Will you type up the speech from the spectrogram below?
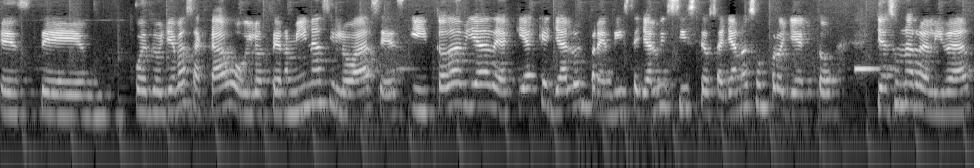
este, pues lo llevas a cabo y lo terminas y lo haces. Y todavía de aquí a que ya lo emprendiste, ya lo hiciste, o sea, ya no es un proyecto, ya es una realidad,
